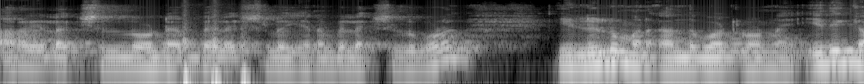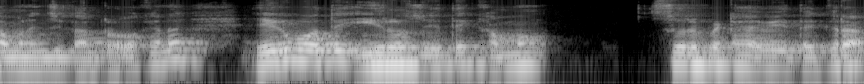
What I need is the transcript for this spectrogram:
అరవై లక్షల్లో డెబ్బై లక్షలు ఎనభై లక్షలు కూడా ఇల్లులు మనకు అందుబాటులో ఉన్నాయి. ఇది గమనించగలరు. ఓకేనా? ఇకపోతే ఈ రోజు అయితే ఖమ్మం సూర్యపేట హైవే దగ్గర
